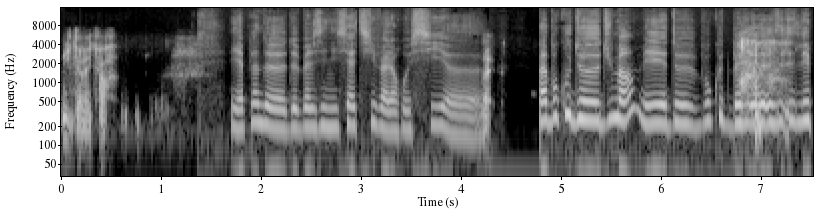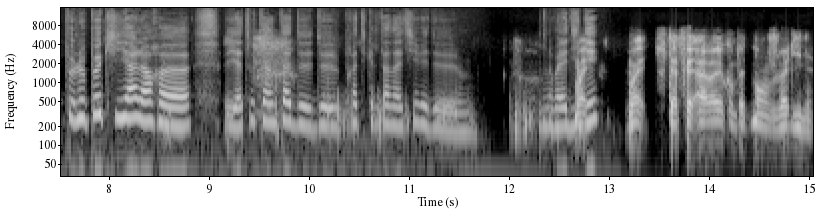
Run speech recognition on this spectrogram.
du territoire. Il y a plein de, de belles initiatives alors aussi. Euh, pas beaucoup d'humains, mais de beaucoup de belles, euh, les, le peu qu'il y a. Alors, euh, il y a tout un tas de, de pratiques alternatives et de voilà d'idées. Ouais, tout à fait. Ah ouais, complètement. Je valide.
